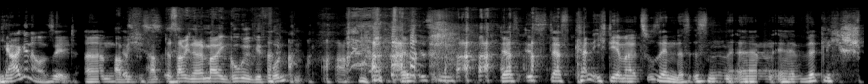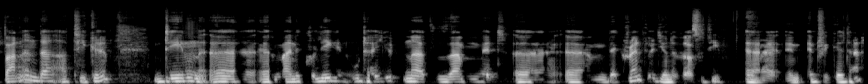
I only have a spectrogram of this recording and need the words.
Ja, genau, Silt. Ähm, hab das hab, das habe ich dann mal in Google gefunden. das, ist ein, das ist, das kann ich dir mal zusenden. Das ist ein ähm, äh, wirklich spannender Artikel, den äh, äh meine Kollegin Uta Jüttner zusammen mit äh, äh, der Cranfield University äh, entwickelt hat.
